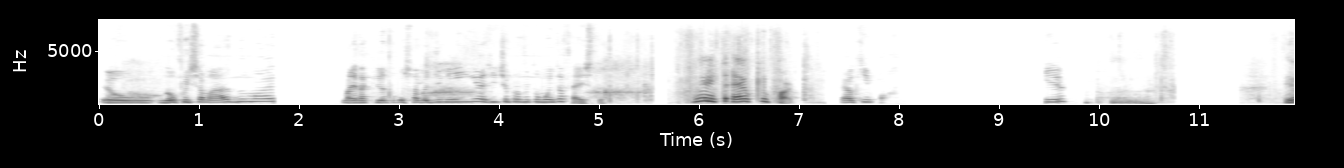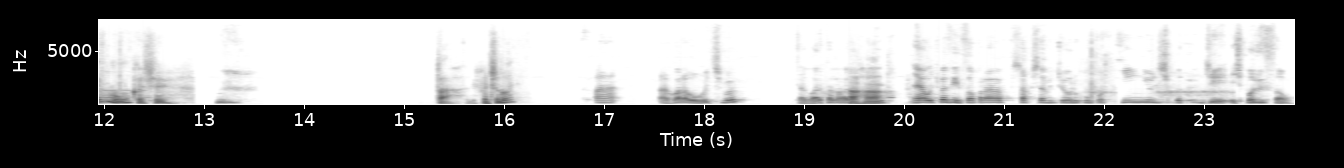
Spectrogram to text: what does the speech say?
eu não fui chamado, mas, mas a criança gostava de mim e a gente aproveitou muito a festa. É, é o que importa. É o que importa. Eu Ah. nunca, Gi. Tá, continue. Ah, agora a última. Que agora tá na hora Aham. de. É, o tipo assim, só pra fechar com chave de ouro com um pouquinho de de exposição.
